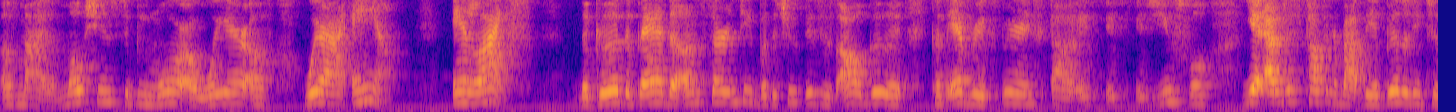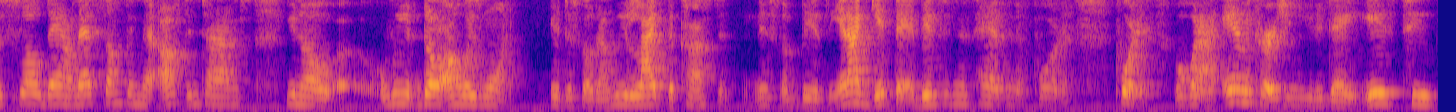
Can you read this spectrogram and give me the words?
of my emotions, to be more aware of where I am in life. The good, the bad, the uncertainty, but the truth is, is all good because every experience uh, is, is is useful. Yet, I'm just talking about the ability to slow down. That's something that oftentimes, you know, we don't always want it to slow down. We like the constantness of busy. And I get that. Busyness has an important importance. But what I am encouraging you today is to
